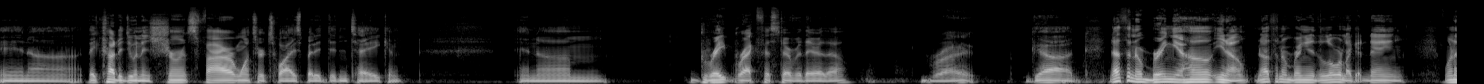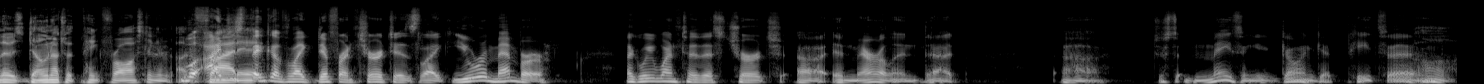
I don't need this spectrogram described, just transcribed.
and uh, they tried to do an insurance fire once or twice, but it didn't take. And and um, great breakfast over there though. Right. God, nothing will bring you home. You know, nothing will bring you to the Lord like a dang one of those donuts with pink frosting and, well, I just egg. think of like different churches. Like you remember, like we went to this church uh, in Maryland that, uh, just amazing. You go and get pizza, and oh,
